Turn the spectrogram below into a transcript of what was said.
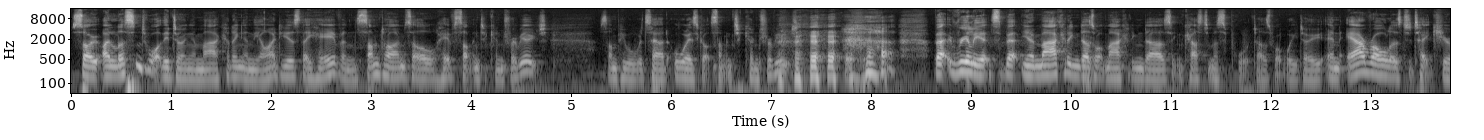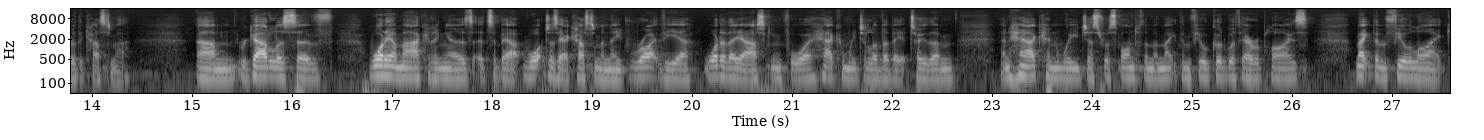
So I listen to what they're doing in marketing and the ideas they have, and sometimes I'll have something to contribute. Some people would say I'd always got something to contribute. but really, it's about, you know, marketing does what marketing does and customer support does what we do. And our role is to take care of the customer, um, regardless of what our marketing is. It's about what does our customer need right there? What are they asking for? How can we deliver that to them? And how can we just respond to them and make them feel good with our replies? Make them feel like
